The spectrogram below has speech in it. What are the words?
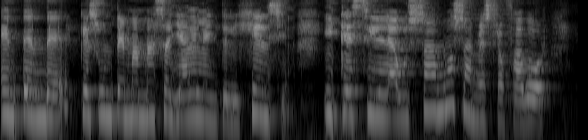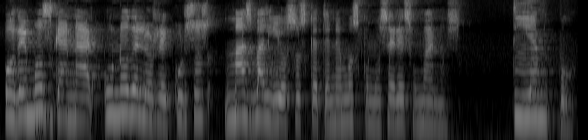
entender que es un tema más allá de la inteligencia y que si la usamos a nuestro favor, podemos ganar uno de los recursos más valiosos que tenemos como seres humanos, tiempo.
